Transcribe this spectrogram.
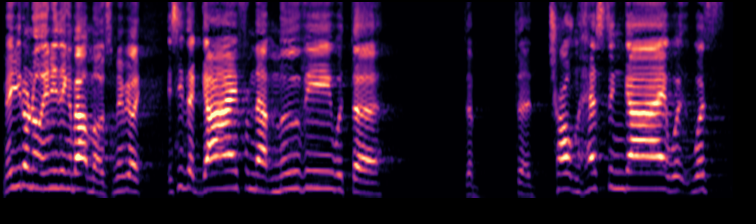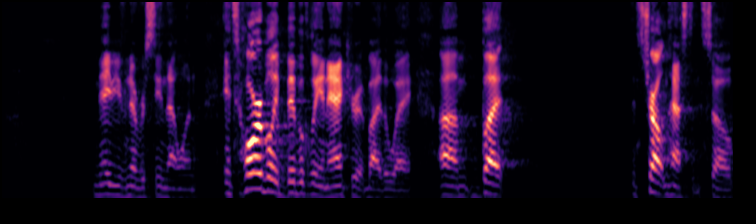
Maybe you don't know anything about Moses. Maybe like, is he the guy from that movie with the the, the Charlton Heston guy? What, what's maybe you've never seen that one. It's horribly biblically inaccurate, by the way. Um, but it's Charlton Heston, so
